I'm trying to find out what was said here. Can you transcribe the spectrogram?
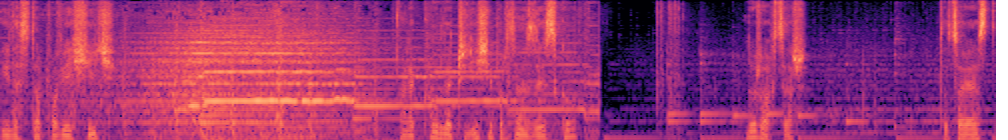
Idę to powiesić. Ale kurde, 30% zysku? Dużo chcesz. To co jest?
